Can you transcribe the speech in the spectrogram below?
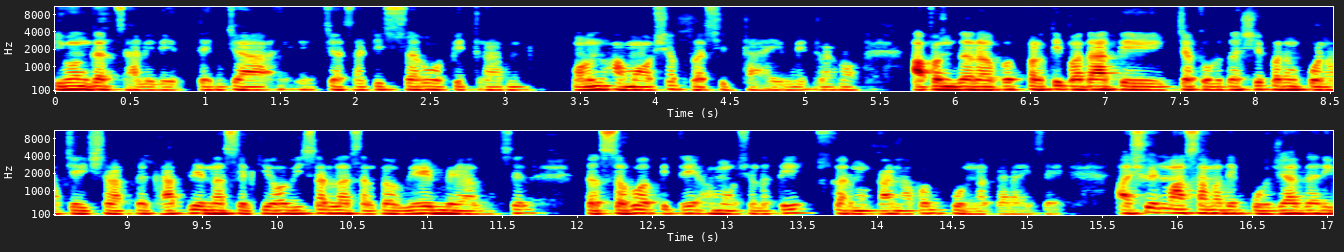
दिवंगत झालेले आहेत त्यांच्या याच्यासाठी सर्व पित्रां म्हणून अमावस्या प्रसिद्ध आहे मित्रांनो. आपण जर प्रतिपदा ते चतुर्दशी पर्यंत कोणाचे श्राद्ध घातले नसेल किंवा विसरला असेल किंवा वेळ मिळाला नसेल तर सर्व पित्रे अमावस्याला ते कर्मकांड आपण पूर्ण करायचंय. अश्विन मासामध्ये कोजागरी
